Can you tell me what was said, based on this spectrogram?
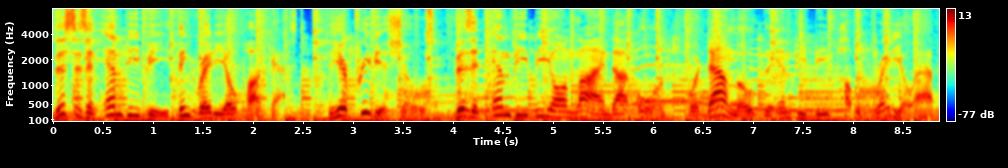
This is an MPB Think Radio podcast. To hear previous shows, visit MPBOnline.org or download the MPB Public Radio app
